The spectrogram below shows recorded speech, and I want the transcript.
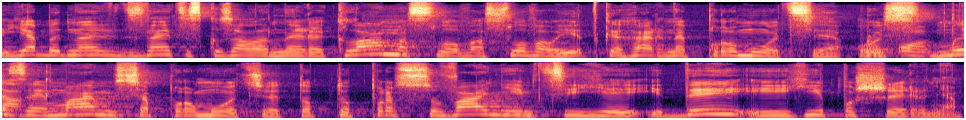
Я би навіть знаєте, сказала не реклама слова, а слово є таке гарне промоція. Ось О, ми так. займаємося промоцією, тобто просуванням цієї ідеї і її поширенням.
